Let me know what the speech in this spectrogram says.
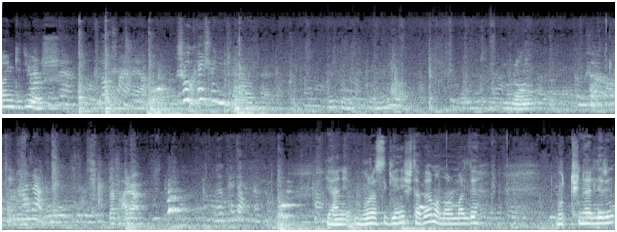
su alttan gidiyor. 手快伸进去。趴下可以，再爬这儿。 那拍照。 Yani burası geniş tabi ama normalde bu tünellerin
